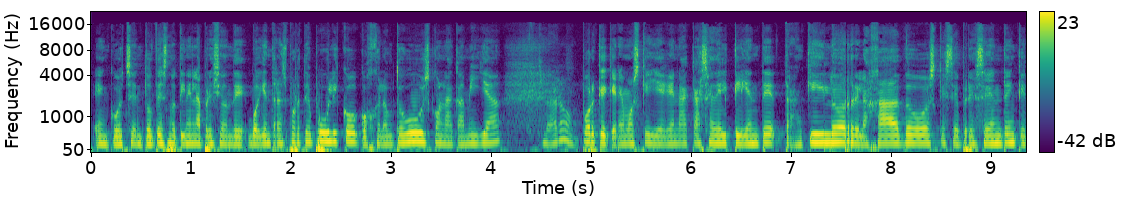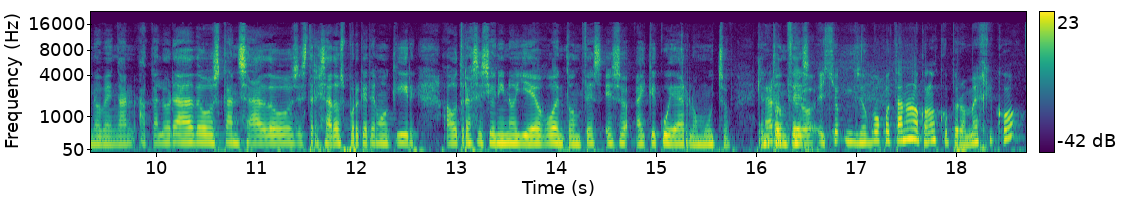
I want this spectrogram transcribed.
en coche, entonces no tienen la presión de voy en transporte público, coge el autobús con la camilla, Claro. porque queremos que lleguen a casa del cliente tranquilos, relajados, que se presenten, que no vengan acalorados, cansados, estresados porque tengo que ir a otra sesión y no llego, entonces eso hay que cuidarlo mucho. Claro, entonces, yo Bogotá no lo conozco, pero México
